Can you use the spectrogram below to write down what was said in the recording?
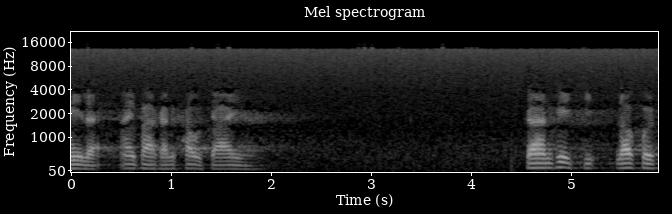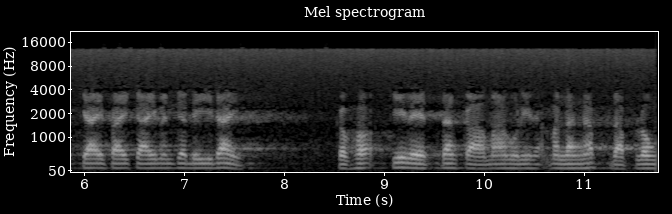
นี่แหละ ให้พากันเข้าใจการที่เราฝึกใจไปใจมันจะดีได้ ก็เพราะกิเลสดังกล่าวมาโมนี้แหละมันระงับดับลง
